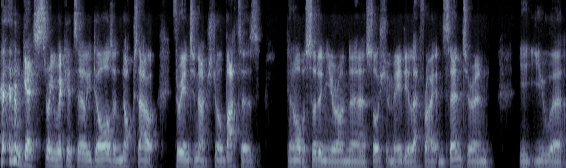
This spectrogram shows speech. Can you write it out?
gets three wickets early doors and knocks out three international batters, then all of a sudden you're on uh, social media left, right, and centre, and you, you uh,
